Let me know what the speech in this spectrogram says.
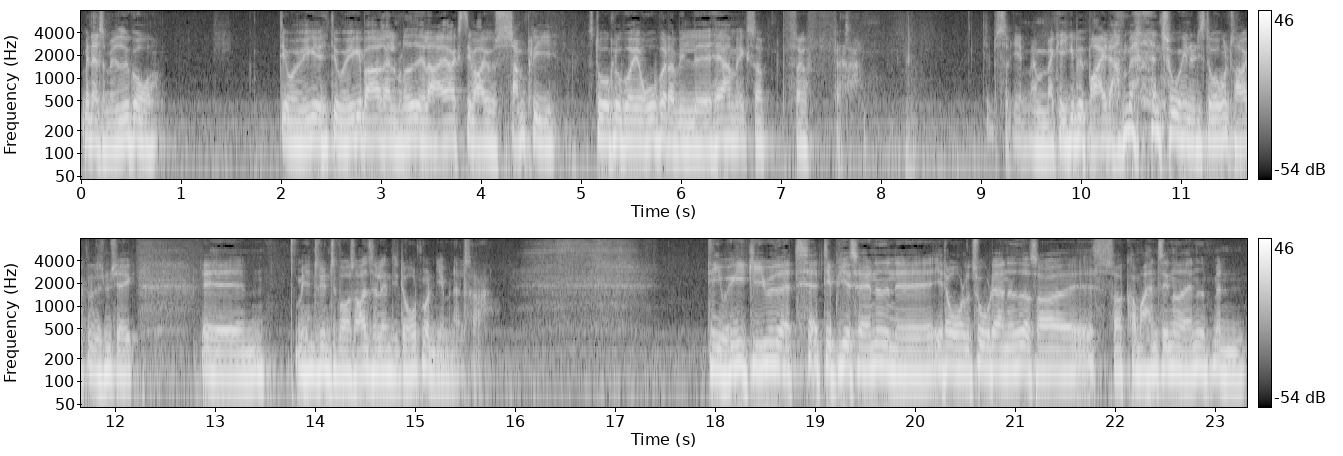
Men altså med Ødegård, det var jo ikke, det var ikke bare Real Madrid eller Ajax, det var jo samtlige store klubber i Europa, der ville have ham, ikke? Så, så altså, så, jamen, man kan ikke bebrejde ham, at han tog en af de store kontrakter, det synes jeg ikke. Øh, med hensyn til vores eget talent i Dortmund, jamen altså, det er jo ikke givet, at, at det bliver til andet end øh, et år eller to dernede, og så, øh, så kommer han til noget andet, men,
